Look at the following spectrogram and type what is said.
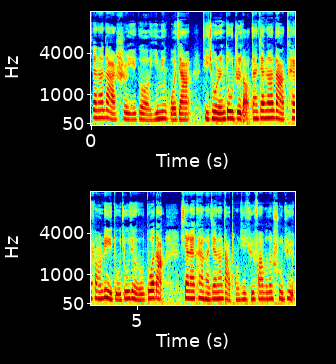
加拿大是一个移民国家，地球人都知道。但加拿大开放力度究竟有多大？先来看看加拿大统计局发布的数据：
